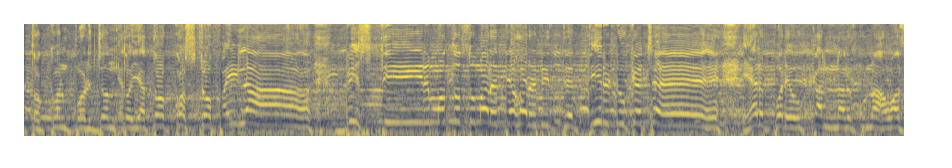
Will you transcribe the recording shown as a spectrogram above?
এতক্ষণ পর্যন্ত এত কষ্ট পাইলা বৃষ্টির মতো তোমার দেহর ভিতরে তীর ঢুকেছে। এরপরেও কান্নার কোনো আওয়াজ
